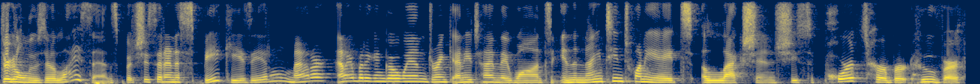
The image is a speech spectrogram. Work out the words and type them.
they're going to lose their license. But she said in a speakeasy, it don't matter. Anybody can go in, drink anytime they want. In the 1928 election, she supports Herbert Hoover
